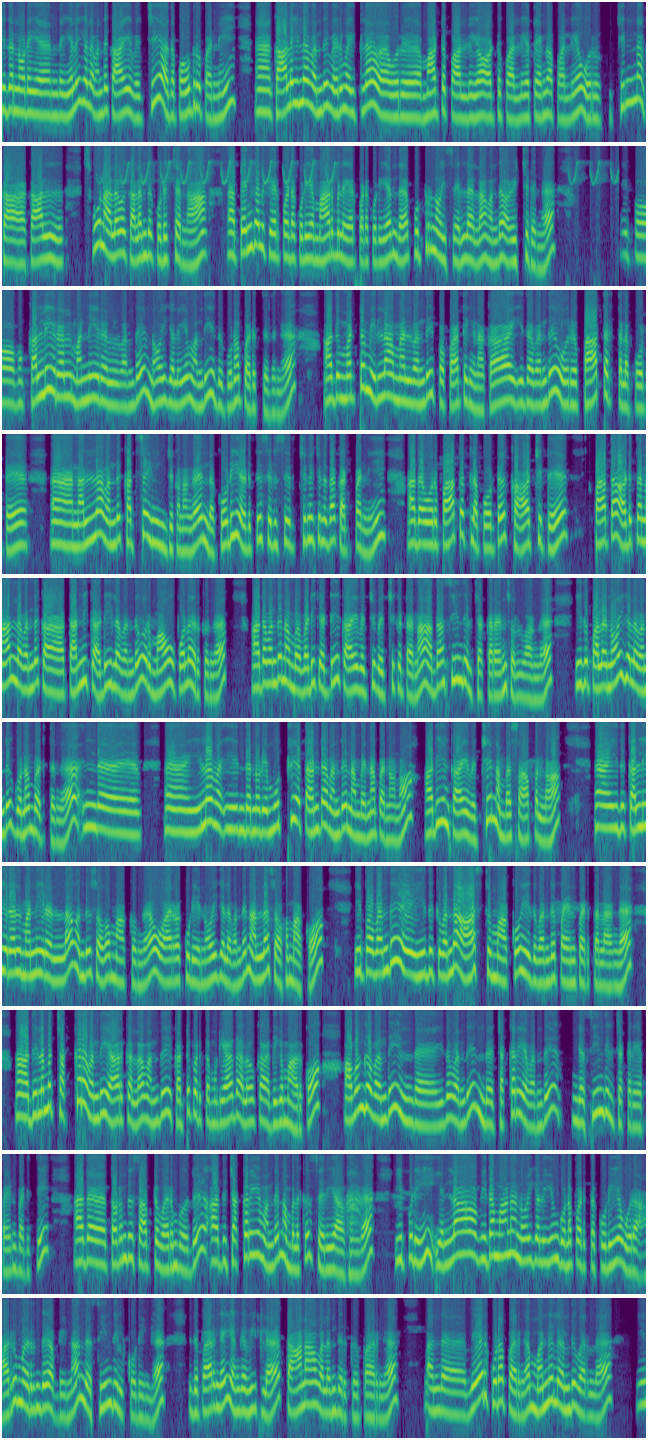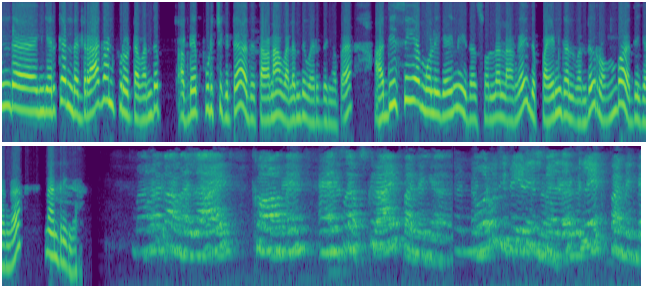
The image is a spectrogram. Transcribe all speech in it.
இதனுடைய இந்த இலைகளை வந்து காய வச்சு அதை பவுட்ரு பண்ணி காலையில் காலையில வந்து வெறும் வயிற்றுல ஒரு மாட்டுப்பால்லையோ ஆட்டுப்பால்லையோ தேங்காய் பால்லையோ ஒரு சின்ன கா கால் ஸ்பூன் அளவு கலந்து குடித்தோன்னா அஹ் பெண்களுக்கு ஏற்படக்கூடிய மார்பில் ஏற்படக்கூடிய இந்த புற்றுநோய் செல்லெல்லாம் வந்து அழிச்சிடுங்க. இப்போ கல்லீரல் மண்ணீரல் வந்து நோய்களையும் வந்து இது குணப்படுத்துதுங்க. அது மட்டும் இல்லாமல் வந்து இப்போ பார்த்தீங்கன்னாக்கா இதை வந்து ஒரு பாத்திரத்தில் போட்டு நல்லா வந்து கட் செஞ்சுக்கணுங்க. இந்த கொடியை எடுத்து சிறு சிறு சின்ன சின்னதாக கட் பண்ணி அதை ஒரு பாத்திரத்தில் போட்டு காய்ச்சிட்டு பார்த்தா அடுத்த நாளில் வந்து க தண்ணிக்கு அடியில் வந்து ஒரு மாவு போல் இருக்குங்க. அதை வந்து நம்ம வடிகட்டி காய வச்சு வச்சுக்கிட்டோன்னா அதான் சீந்தில் சக்கரைன்னு சொல்லுவாங்க. இது பல நோய்களை வந்து குணப்படுத்துங்க. இந்த இளம் இதனுடைய முற்றிய தண்டை வந்து நம்ம என்ன பண்ணணும்? அதையும் காய வச்சு நம்ம சாப்பிட்லாம். இது கல்லீரல் மண்ணீரல்லாம் வந்து சுகமாக்குங்க. வரக்கூடிய நோய்களை வந்து நல்லா சுகமாக்கும். இப்போ வந்து இதுக்கு வந்து ஆஸ்துமாக்கும் இது வந்து பயன்படுத்தலாங்க. அது இல்லாமல் சர்க்கரை வந்து யாருக்கெல்லாம் வந்து கட்டுப்படுத்த முடியாத அளவுக்கு அதிகமாக இருக்கோ அவங்க வந்து இந்த இது வந்து இந்த சர்க்கரையை வந்து இந்த சீந்தில் சர்க்கரையை பயன்படுத்தி அதை தொடர்ந்து சாப்பிட்டு வரும்போது அது சர்க்கரையும் வந்து நம்மளுக்கு சரியாகுங்க. இப்படி எல்லா விதமான நோய்களையும் குணப்படுத்தக்கூடிய ஒரு அருமருந்து அப்படின்னா இந்த சீந்தில் கொடிங்க. இது பாருங்க எங்க வீட்டில் தானா வளர்ந்துருக்கு பாருங்க. அந்த வேர் கூட பாருங்க மண்ணுல இருந்து வரல. இந்த இங்க இருக்க இந்த டிராகன் ஃப்ரூட்டை வந்து அப்படியே பிடிச்சிக்கிட்டு அது தானா வளர்ந்து வருதுங்க இப்ப. அதிசய மூலிகைன்னு இதை சொல்லலாங்க. இது பயன்கள் வந்து ரொம்ப அதிகங்க. நன்றிங்க. பண்ணுங்க.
